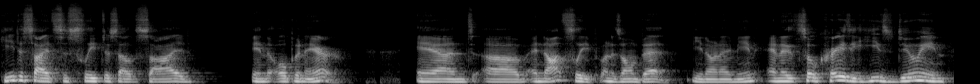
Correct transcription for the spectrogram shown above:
he decides to sleep just outside in the open air and um, and not sleep on his own bed. You know what I mean? And it's so crazy. He's doing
